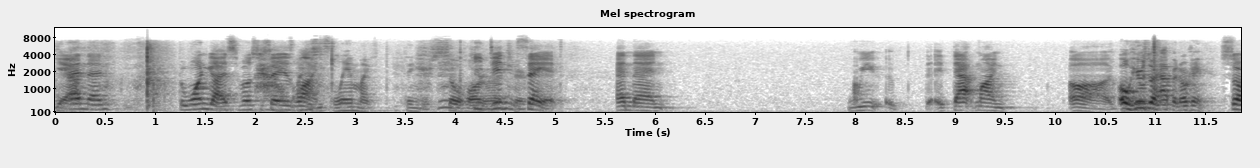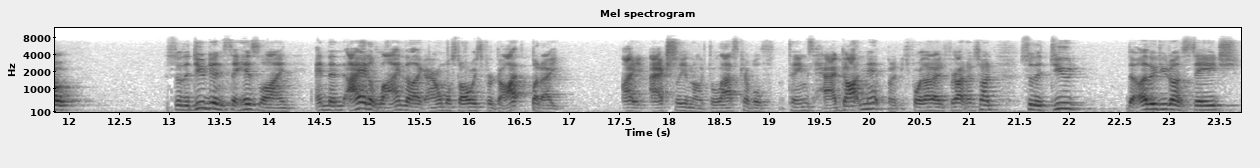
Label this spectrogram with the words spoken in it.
yeah. And then the one guy's supposed to say his I lines. slammed my finger so hard. He that didn't chair. say it, and then we that line. Uh, Oh, here's what happened. Okay, so so the dude didn't say his line, and then I had a line that like I almost always forgot, but I I actually in like the last couple of things had gotten it, but before that I'd forgotten a ton. So the dude, the other dude on stage,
